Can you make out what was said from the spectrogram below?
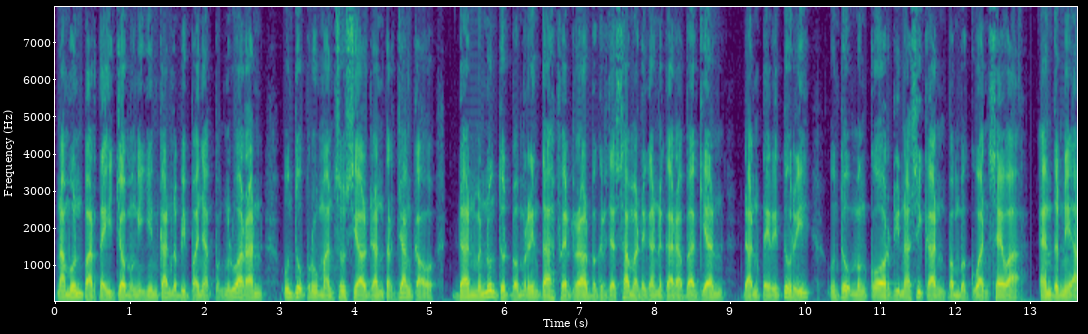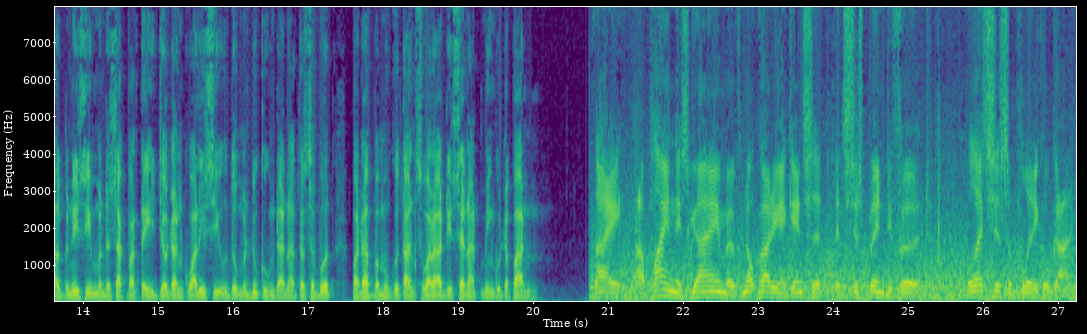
Namun Partai Hijau menginginkan lebih banyak pengeluaran untuk perumahan sosial dan terjangkau dan menuntut pemerintah federal bekerja sama dengan negara bagian dan teritori untuk mengkoordinasikan pembekuan sewa. Anthony Albanese mendesak Partai Hijau dan Koalisi untuk mendukung dana tersebut pada pemungutan suara di Senat minggu depan. They are playing this game of not voting against it. It's just been deferred. Well, that's just a political game.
